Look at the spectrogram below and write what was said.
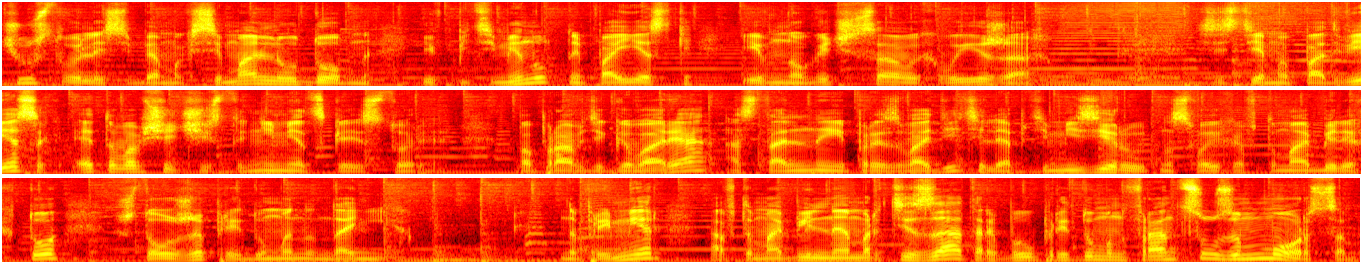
чувствовали себя максимально удобно и в пятиминутной поездке, и в многочасовых выезжах. Системы подвесок – это вообще чисто немецкая история. По правде говоря, остальные производители оптимизируют на своих автомобилях то, что уже придумано до них – Например, автомобильный амортизатор был придуман французом Морсом,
